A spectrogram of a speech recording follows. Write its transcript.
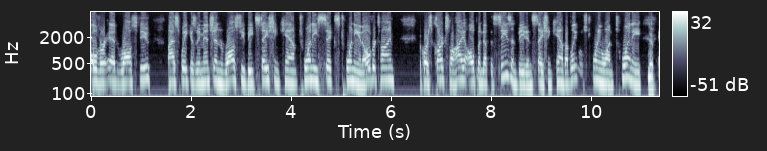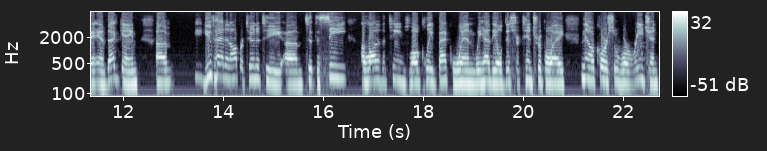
over Ed Rossview. Last week, as we mentioned, Rossview beat Station Camp 26-20 in overtime. Of course, Clarksville High opened up the season beating Station Camp. I believe it was 21-20 yep. in that game. Um, you've had an opportunity um, to, to see a lot of the teams locally back when we had the old District 10 AAA. Now, of course, we're region.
